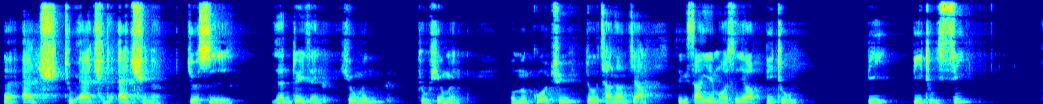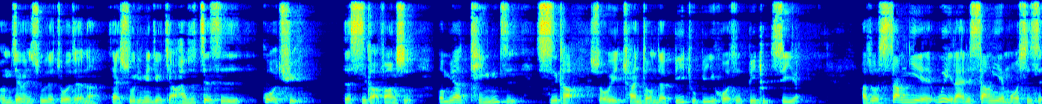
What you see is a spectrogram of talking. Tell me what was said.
那 H to H 的 H 呢，就是人对人，Human to Human。我们过去都常常讲这个商业模式要 B to B、B to C。我们这本书的作者呢，在书里面就讲，他说这是过去的思考方式，我们要停止思考所谓传统的 B to B 或是 B to C 了。他说，商业未来的商业模式是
